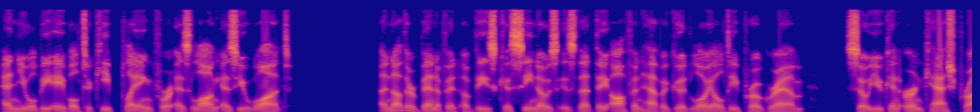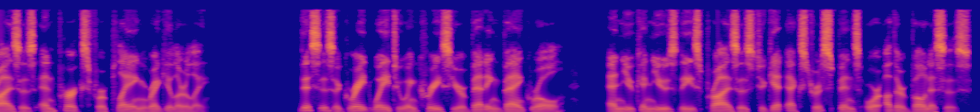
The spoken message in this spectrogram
and you'll be able to keep playing for as long as you want. Another benefit of these casinos is that they often have a good loyalty program, so you can earn cash prizes and perks for playing regularly. This is a great way to increase your betting bankroll, and you can use these prizes to get extra spins or other bonuses.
